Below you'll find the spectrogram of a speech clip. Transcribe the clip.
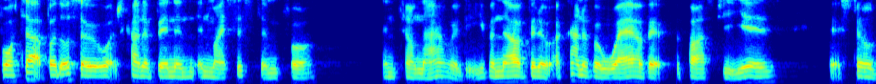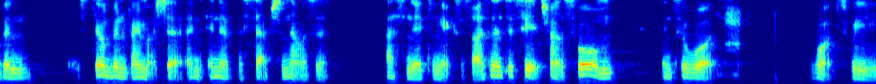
brought up, but also what's kind of been in, in my system for until now, really. Even though I've been a, kind of aware of it for the past few years, it's still been it's still been very much a, an inner perception. That was a fascinating exercise, and then to see it transform into what what we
